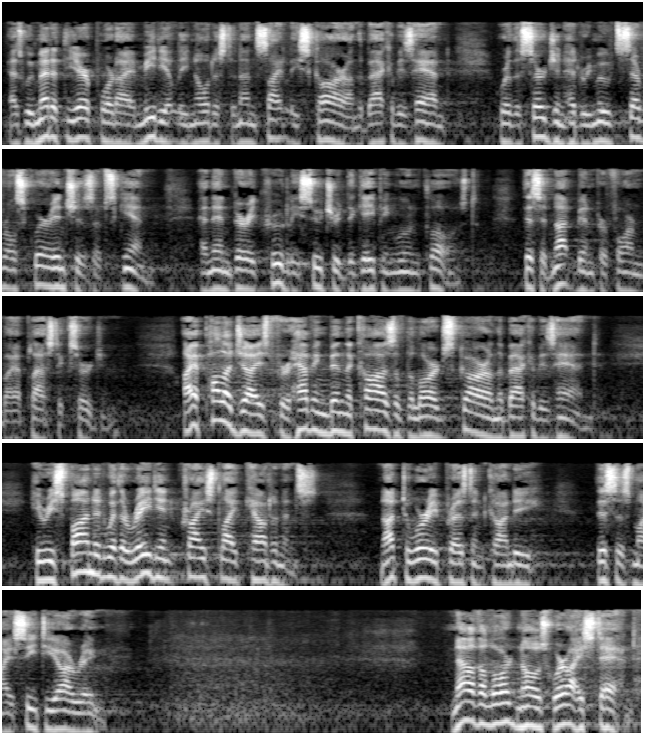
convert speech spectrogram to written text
As we met at the airport, I immediately noticed an unsightly scar on the back of his hand where the surgeon had removed several square inches of skin and then very crudely sutured the gaping wound closed. This had not been performed by a plastic surgeon. I apologized for having been the cause of the large scar on the back of his hand. He responded with a radiant Christ like countenance. Not to worry, President Condie, this is my CTR ring. Now the Lord knows where I stand.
